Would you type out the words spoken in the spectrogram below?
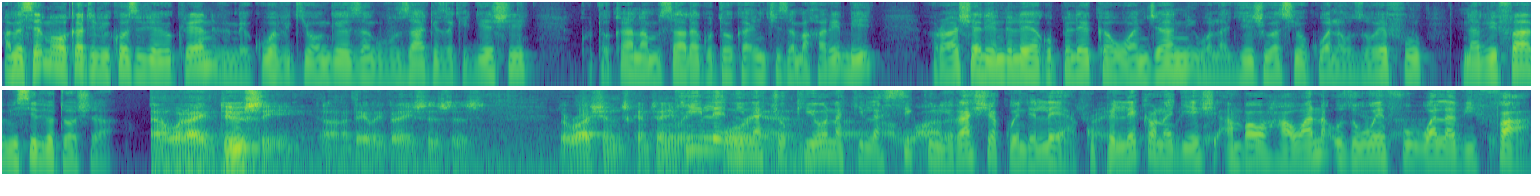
Amesema wakati vikosi vya Ukraine vimekuwa vikiongeza nguvu zake za kijeshi kutokana na msaada kutoka nchi za magharibi, Rusia iliendelea kupeleka uwanjani wanajeshi wasiokuwa na uzoefu na vifaa visivyotosha. What I do see on a daily basis is Kile ninachokiona kila siku ni Russia kuendelea kupeleka wanajeshi ambao hawana uzoefu wala vifaa,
